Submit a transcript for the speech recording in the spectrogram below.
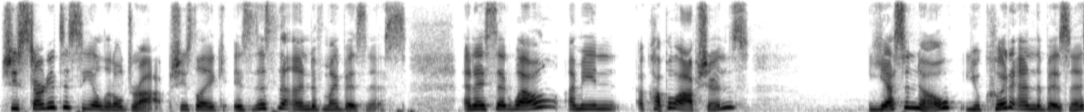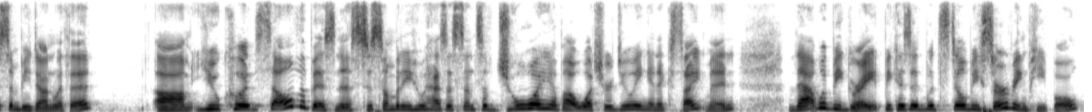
she started to see a little drop. She's like, "Is this the end of my business?" And I said, Well, I mean, a couple options. Yes and no. You could end the business and be done with it. Um, you could sell the business to somebody who has a sense of joy about what you're doing and excitement. That would be great because it would still be serving people.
